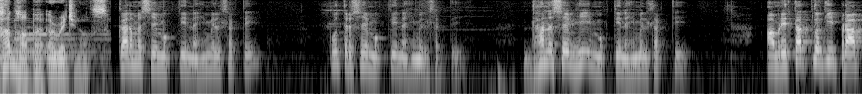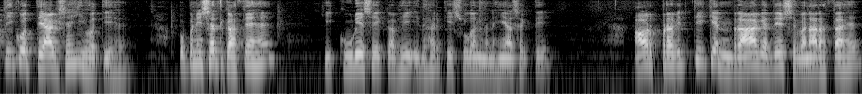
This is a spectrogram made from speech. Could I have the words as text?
Hubhopper Originals. कर्म से मुक्ति नहीं मिल सकती, पुत्र से मुक्ति नहीं मिल सकती, धन से भी मुक्ति नहीं मिल सकती। अमृतत्व की प्राप्ति को त्याग से ही होती है। उपनिषद कहते हैं कि कूड़े से कभी इधर की सुगंध नहीं आ सकती। और प्रवृत्ति के राग देश बना रहता है,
